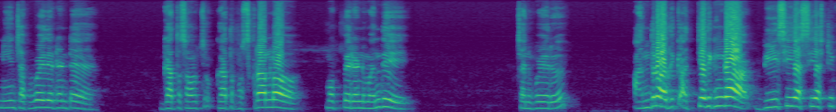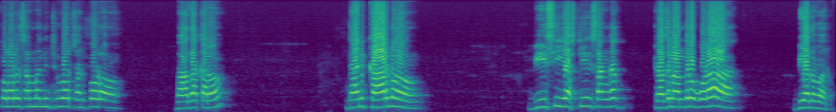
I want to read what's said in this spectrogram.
నేను చెప్పబోయేది ఏంటంటే గత సంవత్సరం గత పుస్తకాల్లో ముప్పై రెండు మంది చనిపోయారు. అందులో అధిక అత్యధికంగా బీసీ ఎస్సీ ఎస్టీ కులాలకు సంబంధించిన వారు చనిపోవడం బాధాకరం. దానికి కారణం బీసీ ఎస్టీ సంఘ ప్రజలందరూ కూడా బీదవారు.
